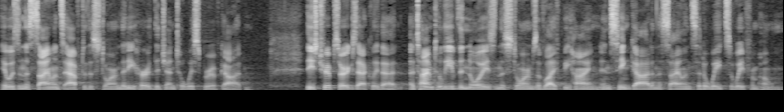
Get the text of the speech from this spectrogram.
it was in the silence after the storm that he heard the gentle whisper of God. These trips are exactly that a time to leave the noise and the storms of life behind and seek God in the silence that awaits away from home.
